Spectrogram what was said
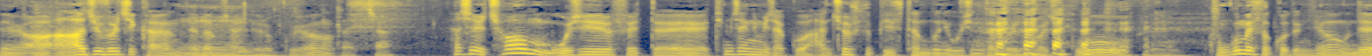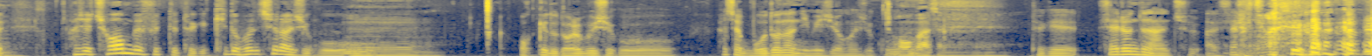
네, 아, 아주 솔직한 대답 음. 잘 들었고요. 그렇죠. 사실 처음 오셨을 때 팀장님이 자꾸 안철수 비슷한 분이 오신다고 해가지고 네. 궁금했었거든요. 근데 음. 사실 처음 뵀을 때 되게 키도 훤칠하시고 음. 어깨도 넓으시고 살짝 모던한 이미지여가지고 어, 맞아요. 네. 되게 세련된 안철 아 세련된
